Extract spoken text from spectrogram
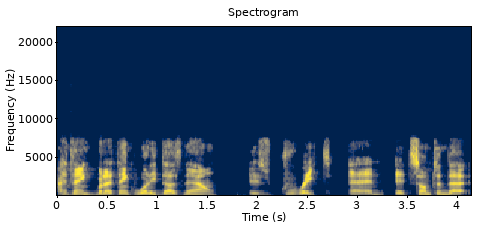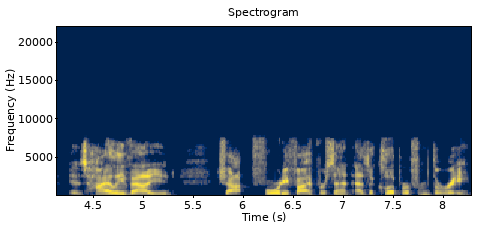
I think, but I think what he does now is great, and it's something that is highly valued. Shot 45% as a Clipper from three.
